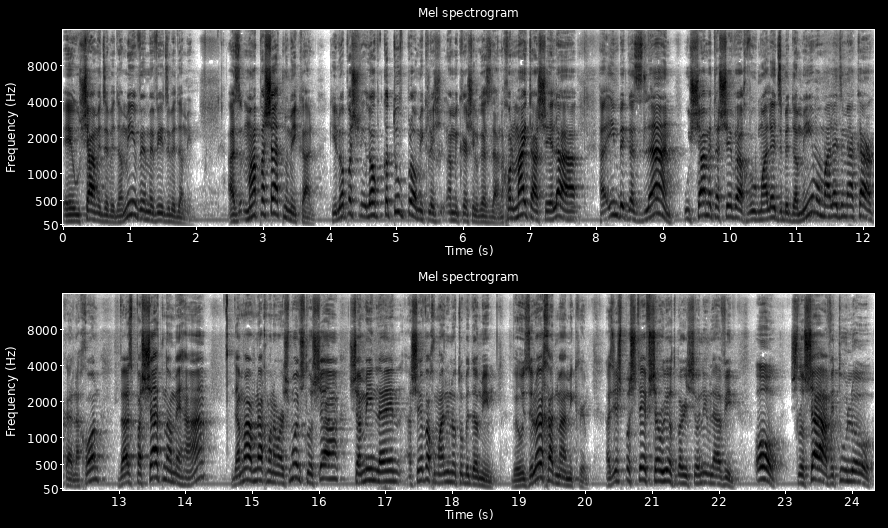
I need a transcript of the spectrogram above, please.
אה, הוא שם את זה בדמים ומביא את זה בדמים. אז מה פשטנו מכאן? כי לא, פש... לא כתוב פה המקרה, המקרה של גזלן, נכון? מה הייתה השאלה? האם בגזלן הוא שם את השבח והוא מעלה את זה בדמים או מעלה את זה מהקרקע, נכון? ואז פשטנה מה, דאמר רב נחמן אמר שמואל שלושה שמין להן השבח ומעלין אותו בדמים וזה לא אחד מהמקרים אז יש פה שתי אפשרויות בראשונים להבין או שלושה ותו לא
